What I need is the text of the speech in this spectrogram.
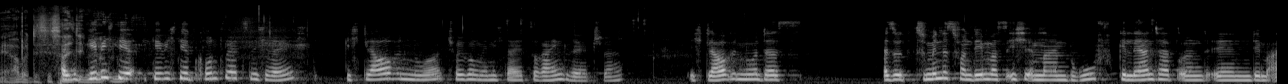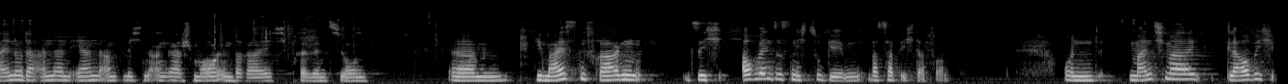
Ja, aber das ist halt Also gebe ich, dir, gebe ich dir grundsätzlich recht. Ich glaube nur, Entschuldigung, wenn ich da jetzt so reingrätsche, ich glaube nur, dass, also zumindest von dem, was ich in meinem Beruf gelernt habe und in dem einen oder anderen ehrenamtlichen Engagement im Bereich Prävention, ähm, die meisten fragen sich, auch wenn sie es nicht zugeben, was habe ich davon? Und manchmal, glaube ich,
